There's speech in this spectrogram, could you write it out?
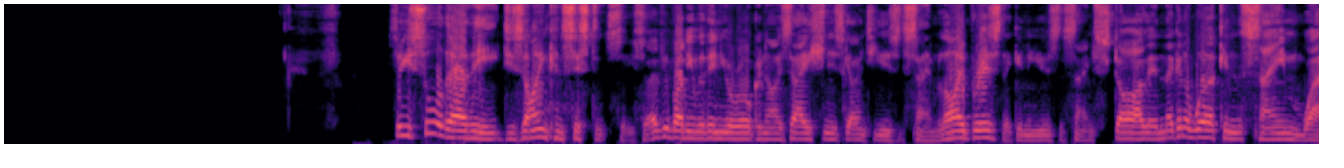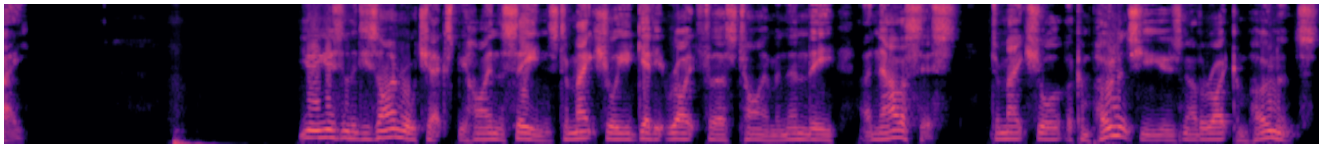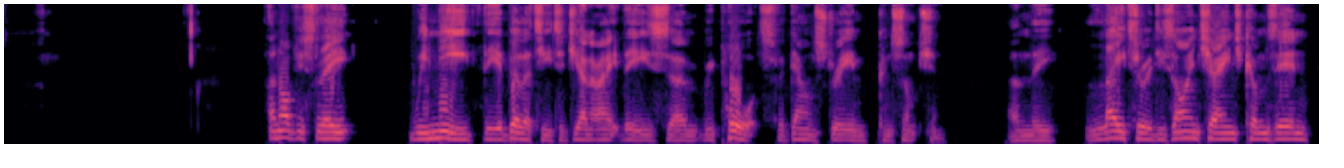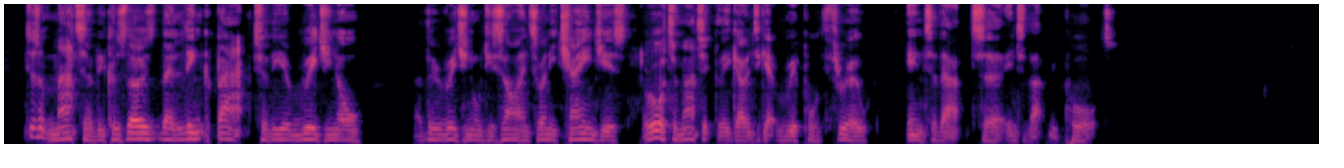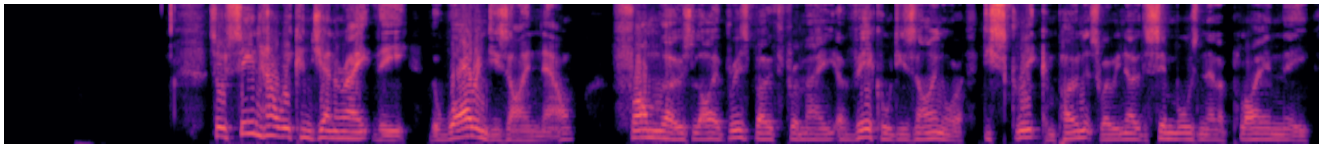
So you saw there the design consistency. So everybody within your organization is going to use the same libraries. They're going to use the same styling. They're going to work in the same way. You're using the design rule checks behind the scenes to make sure you get it right first time. And then the analysis to make sure that the components you use are the right components. And obviously we need the ability to generate these um, reports for downstream consumption. And the later a design change comes in, it doesn't matter because those they link back to the original the original design. So any changes are automatically going to get rippled through into that uh, into that report. So we've seen how we can generate the, the wiring design now from those libraries, both from a, a vehicle design or discrete components where we know the symbols and then applying the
